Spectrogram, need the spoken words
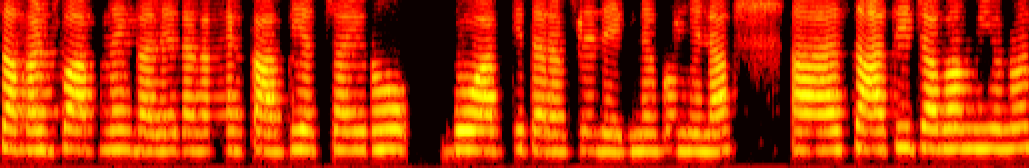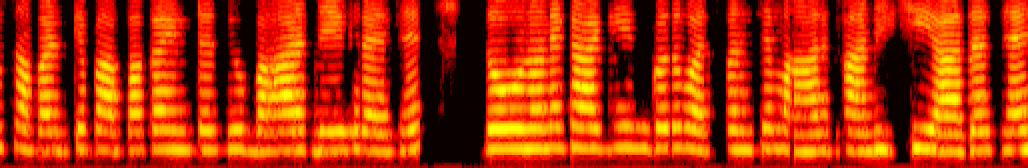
समर्थ को आपने गले लगाया काफ़ी अच्छा यू नो वो आपकी तरफ़ से देखने को मिला। आ, साथ ही जब हम यू नो समर्थ के पापा का इंटरव्यू बाहर देख रहे थे तो उन्होंने कहा कि इनको तो बचपन से मार खाने की आदत है।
